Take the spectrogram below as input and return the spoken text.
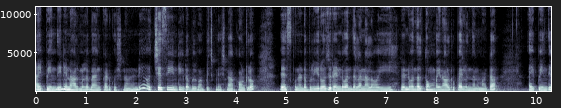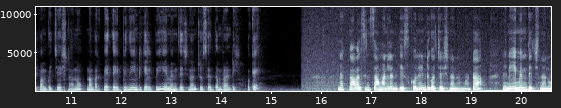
అయిపోయింది. నేను ఆల్మూల బ్యాంక్ కాడికి వచ్చినానండి. వచ్చేసి ఇంటికి డబ్బులు పంపించుకునేసిన అకౌంట్లో వేసుకున్న డబ్బులు. ఈరోజు రెండు వందల నలభై రెండు వందల తొంభై నాలుగు రూపాయలు ఉందన్నమాట. అయిపోయింది పంపించేసినాను. నా వర్క్ అయితే అయిపోయింది. ఇంటికి వెళ్ళి ఏమేమి తెచ్చినాను చూసేద్దాం రండి. ఓకే? నాకు కావాల్సిన సామాన్లన్నీ తీసుకొని ఇంటికి వచ్చేసినాను అనమాట నేను ఏమేమి తెచ్చినాను?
